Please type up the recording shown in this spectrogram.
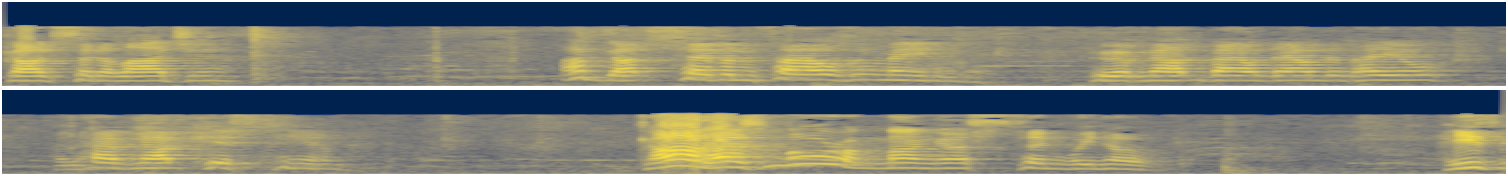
God said, Elijah, I've got 7,000 men who have not bowed down to Baal and have not kissed him. God has more among us than we know. He's,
